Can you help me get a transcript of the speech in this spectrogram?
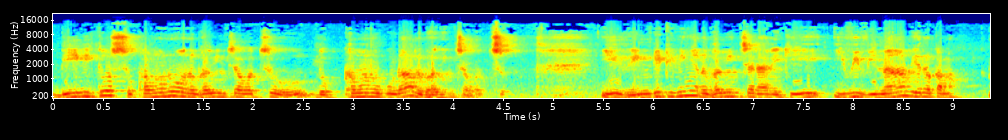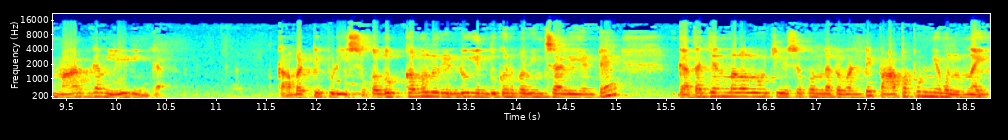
దీనితో సుఖమును అనుభవించవచ్చు దుఃఖమును కూడా అనుభవించవచ్చు. ఈ రెండిటిని అనుభవించడానికి ఇవి వినా వేరొక మార్గం లేదు ఇంకా కాబట్టి ఇప్పుడు ఈ సుఖ దుఃఖములు రెండు ఎందుకు అనుభవించాలి అంటే గత జన్మలలో చేసుకున్నటువంటి పాపపుణ్యములు ఉన్నాయి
